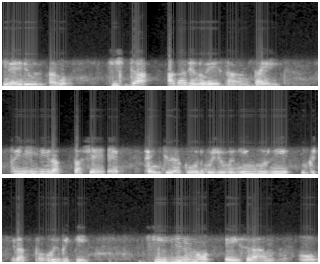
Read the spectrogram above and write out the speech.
ひねり歌の、ししちゃ上がりの A3 会、つい入りだったし、1960人ぐに口が遠いびき、CD の A3 を、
